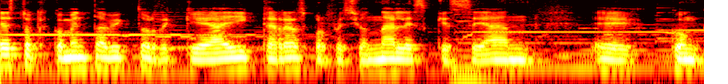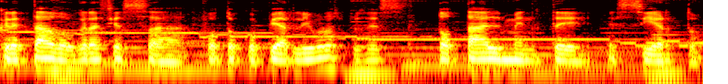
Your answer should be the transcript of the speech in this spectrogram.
esto que comenta Víctor de que hay carreras profesionales que se han eh, concretado gracias a fotocopiar libros, pues es totalmente cierto.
